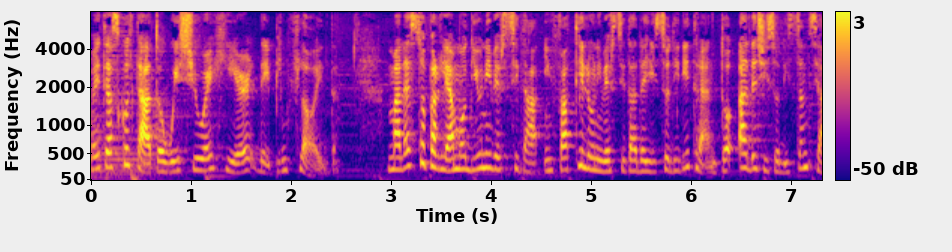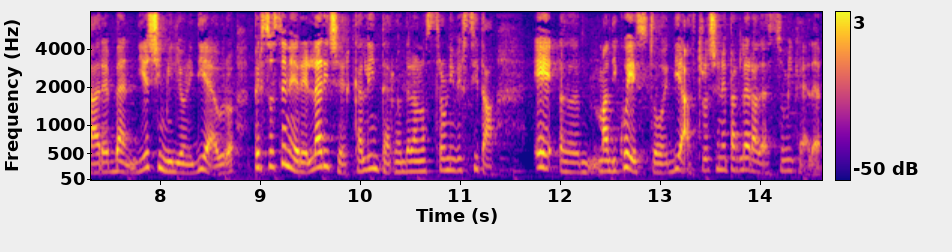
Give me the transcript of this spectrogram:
Avete ascoltato Wish You Were Here dei Pink Floyd. Ma adesso parliamo di università. Infatti l'Università degli Studi di Trento ha deciso di stanziare ben 10 milioni di euro per sostenere la ricerca all'interno della nostra università. E, eh, ma di questo e di altro ce ne parlerà adesso Michele.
